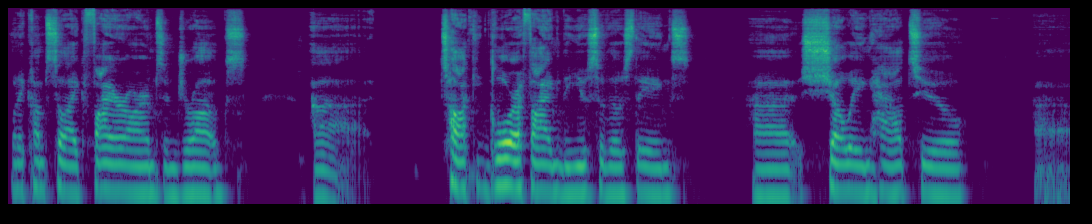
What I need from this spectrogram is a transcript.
when it comes to like firearms and drugs, uh, talking, glorifying the use of those things, uh, showing how to. Uh,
